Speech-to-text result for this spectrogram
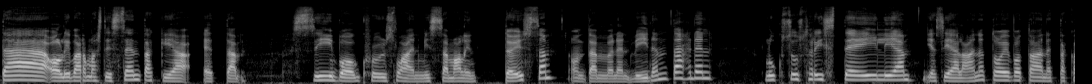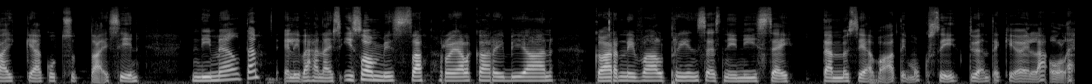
Tämä oli varmasti sen takia, että Seaboard Cruise Line, missä mä olin töissä on tämmöinen viiden tähden luksusristeilijä ja siellä aina toivotaan, että kaikkea kutsuttaisiin nimeltä. Eli vähän näissä isommissa Royal Caribbean, Carnival, Princess, niin niissä ei tämmöisiä vaatimuksia työntekijöillä ole.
